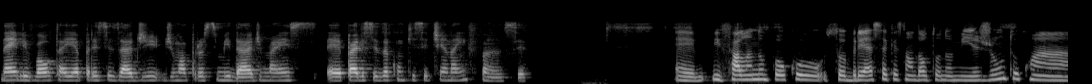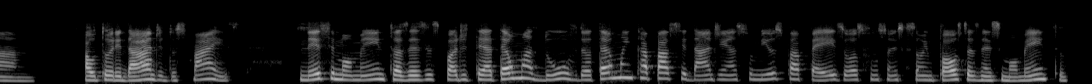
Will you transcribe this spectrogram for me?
né? Ele volta aí a precisar de, de uma proximidade mais é, parecida com o que se tinha na infância. É, e falando um pouco sobre essa questão da autonomia junto com a autoridade dos pais, nesse momento, às vezes pode ter até uma dúvida, até uma incapacidade em assumir os papéis ou as funções que são impostas nesse momento,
